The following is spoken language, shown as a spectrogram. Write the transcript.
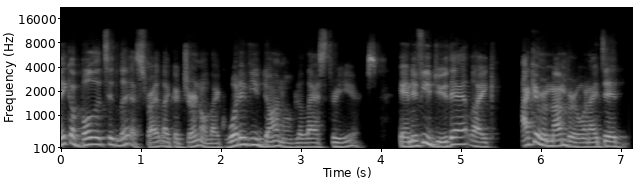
make a bulleted list, right? Like a journal. Like, what have you done over the last three years? And if you do that, like I can remember when I did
